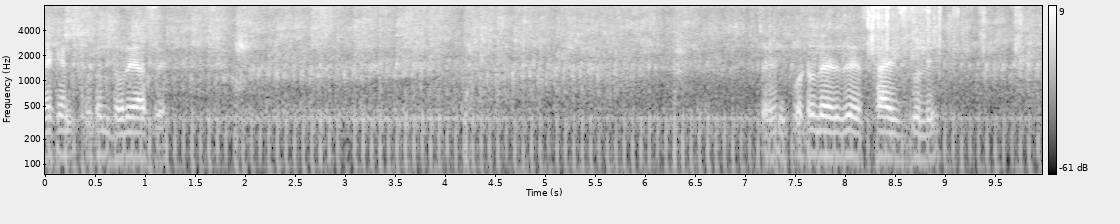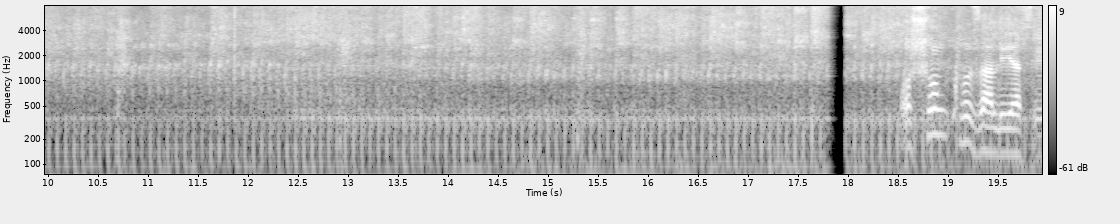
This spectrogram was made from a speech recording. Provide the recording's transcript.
দেখেন, পটল ধরে আছে। পটলের যে সাইজগুলি অসংখ্য জালি আছে।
